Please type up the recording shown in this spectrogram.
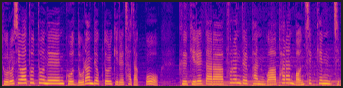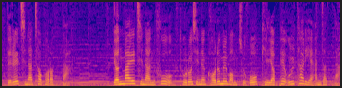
도로시와 토토는 곧 노란 벽돌 길을 찾았고 그 길을 따라 푸른 들판과 파란 먼치킨 집들을 지나쳐 걸었다. 몇 마일 지난 후 도로시는 걸음을 멈추고 길 옆에 울타리에 앉았다.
